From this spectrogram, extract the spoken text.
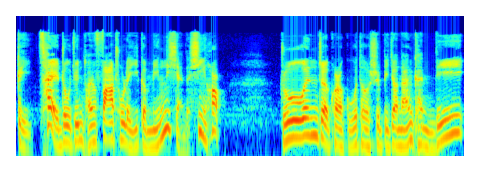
给蔡州军团发出了一个明显的信号：朱温这块骨头是比较难啃的，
